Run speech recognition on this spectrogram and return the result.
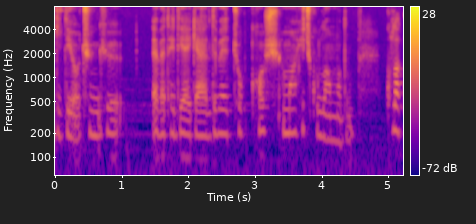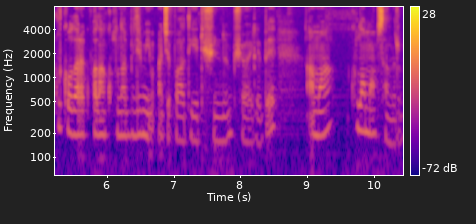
gidiyor çünkü evet hediye geldi ve çok hoş ama hiç kullanmadım. Kulaklık olarak falan kullanabilir miyim acaba diye düşündüm şöyle bir. Ama kullanmam sanırım.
